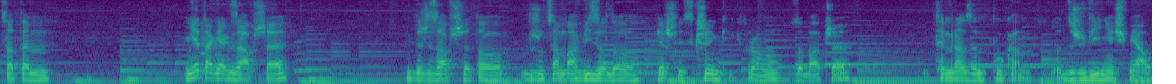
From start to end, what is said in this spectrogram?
Zatem nie tak jak zawsze, gdyż zawsze to wrzucam awizo do pierwszej skrzynki, którą zobaczę. Tym razem pukam do drzwi nieśmiało.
